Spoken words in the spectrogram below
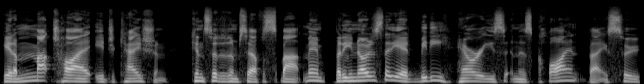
He had a much higher education, considered himself a smart man, but he noticed that he had many Harrys in his client base who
